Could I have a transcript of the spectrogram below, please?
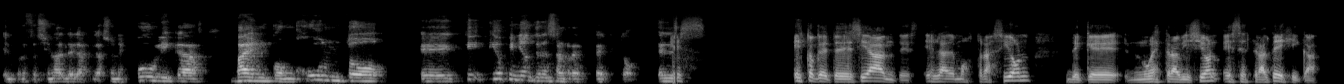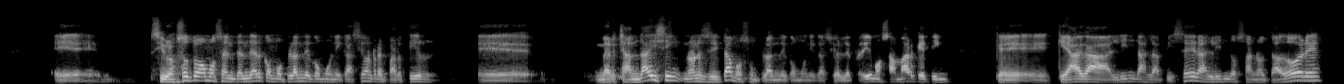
el profesional de las relaciones públicas? ¿Va en conjunto? Eh, ¿qué, opinión tenés al respecto? Es esto que te decía antes, es la demostración de que nuestra visión es estratégica. Eh, si nosotros vamos a entender como plan de comunicación repartir eh, merchandising, no necesitamos un plan de comunicación, le pedimos a marketing que, que, haga lindas lapiceras, lindos anotadores,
